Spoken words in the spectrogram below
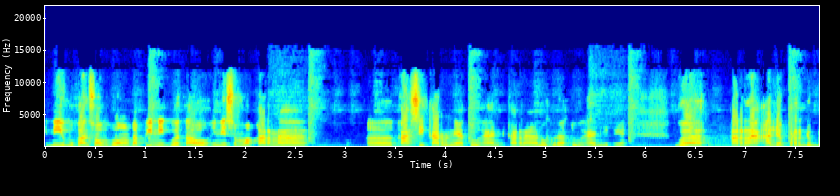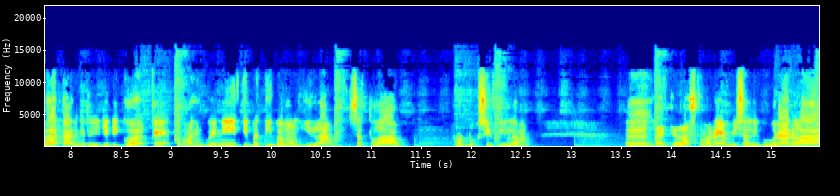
ini bukan sombong tapi ini gue tahu ini semua karena eh, kasih karunia Tuhan karena anugerah Tuhan gitu ya. Gue karena ada perdebatan gitu ya. Jadi gue kayak teman gue nih tiba-tiba menghilang setelah produksi film eh, nggak jelas ke mana yang bisa liburan lah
